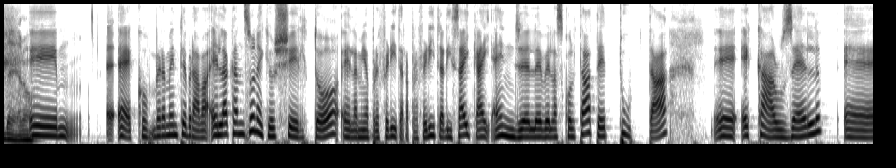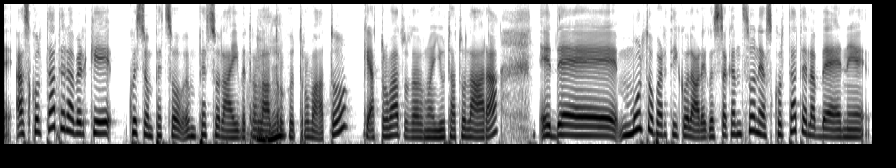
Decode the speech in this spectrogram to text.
Vero. E, ehm, eh, ecco, veramente brava. E la canzone che ho scelto è la mia preferita, la preferita di Saikai Angel, ve l'ascoltate tutta, eh, è Carousel. Eh, ascoltatela perché questo è un pezzo, un pezzo live, tra Mhm. l'altro, che ho trovato, che ha trovato da un aiutato Lara, ed è molto particolare. Questa canzone, ascoltatela bene.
